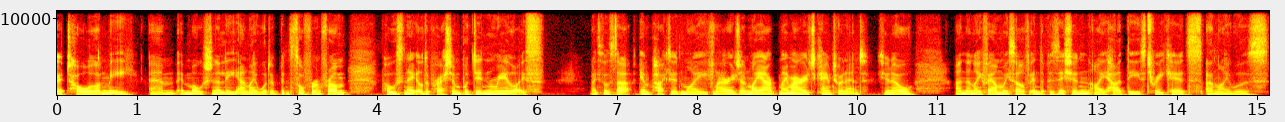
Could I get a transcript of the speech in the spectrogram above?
a toll on me um, emotionally, and I would have been suffering from postnatal depression, but didn't realise. I suppose that impacted my marriage, and my my marriage came to an end. You know, and then I found myself in the position I had these three kids, and I was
